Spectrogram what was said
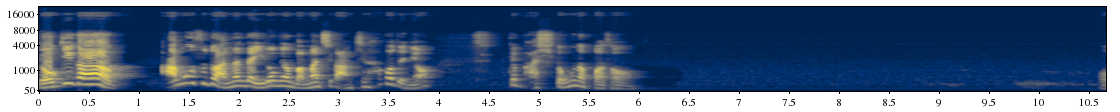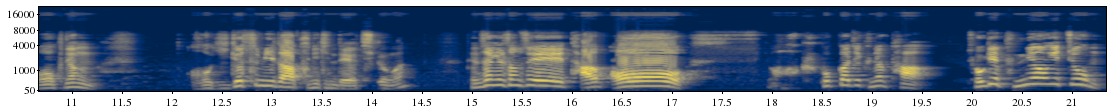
여기가 아무 수도 안 난다 이러면 만만치가 않긴 하거든요. 근데 맛이 너무 나빠서 어, 그냥, 어, 이겼습니다 분위기인데요, 지금은. 변상일 선수의 다음, 어, 아, 그것까지 그냥 다, 저게 분명히 좀,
